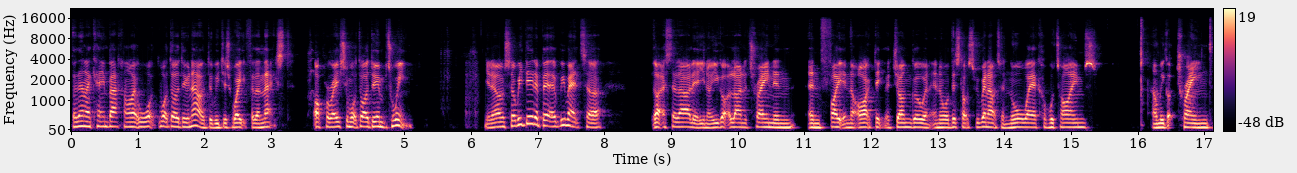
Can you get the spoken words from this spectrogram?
But then I came back and I'm like, what, what do I do now? Do we just wait for the next operation? What do I do in between? You know, so we did a bit. We went to like I said earlier, you know, you got to learn to train and fight in the Arctic, the jungle, and, and all this stuff. So we went out to Norway a couple times, and we got trained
